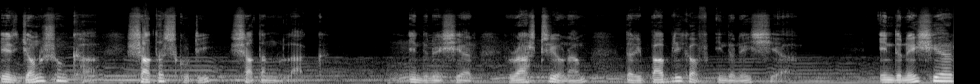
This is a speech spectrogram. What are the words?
এর জনসংখ্যা সাতাশ কোটি সাতান্ন লাখ। ইন্দোনেশিয়ার রাষ্ট্রীয় নাম দ্য রিপাবলিক অফ ইন্দোনেশিয়া। ইন্দোনেশিয়ার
